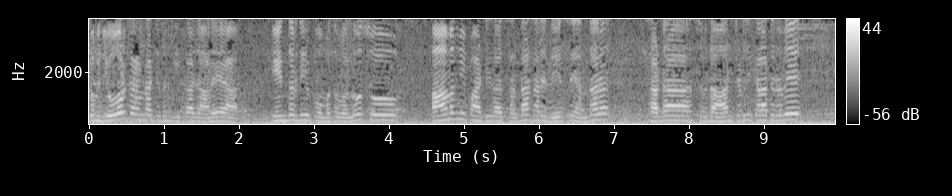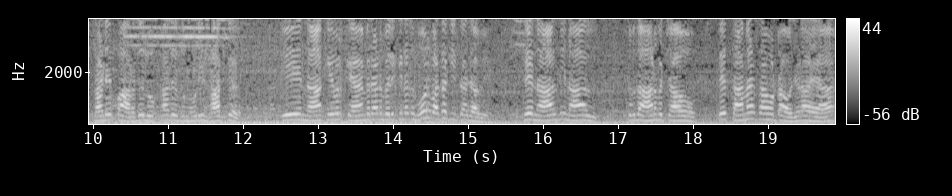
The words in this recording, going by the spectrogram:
ਕਮਜ਼ੋਰ ਕਰਨ ਦਾ ਯਤਨ ਕੀਤਾ ਜਾ ਰਿਹਾ ਕੇਂਦਰ ਦੀ ਹਕੂਮਤ ਵੱਲੋਂ। ਸੋ ਆਮ ਆਦਮੀ ਪਾਰਟੀ ਦਾ ਸੱਦਾ ਸਾਰੇ ਦੇਸ਼ ਦੇ ਅੰਦਰ ਸਾਡਾ ਸੰਵਿਧਾਨ ਚੜ੍ਹਦੀ ਕਲਾ 'ਚ ਰਵੇ। ਸਾਡੇ ਭਾਰਤ ਦੇ ਲੋਕਾਂ ਦੇ ਜਮਹੂਰੀ ਹੱਕ, ਇਹ ਨਾ ਕੇਵਲ ਕਾਇਮ ਰਹਿਣ ਬਲਕਿ ਇਹਨਾਂ 'ਚ ਹੋਰ ਵਾਧਾ ਕੀਤਾ ਜਾਵੇ ਤੇ ਨਾਲ ਦੀ ਨਾਲ ਸੰਵਿਧਾਨ ਬਚਾਓ। ਤੇ ਤਾਨਾਸ਼ਾਹ ਹਟਾਓ ਜਿਹੜਾ ਆ,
